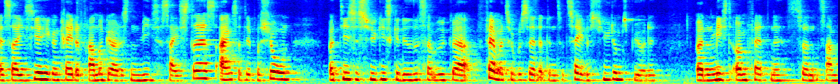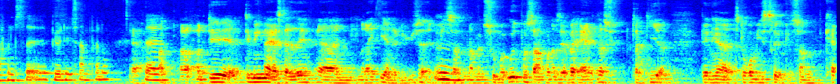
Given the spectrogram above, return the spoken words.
Altså I siger helt konkret, at fremmedgørelsen viser sig i stress, angst og depression, og disse psykiske lidelser udgør 25% af den totale sygdomsbyrde og den mest omfattende sådan, samfundsbyrde i samfundet. Ja, og, og, og det, det mener jeg stadig er en, en rigtig analyse, at mm. sådan, når man zoomer ud på samfundet og ser, hvad er det, der, der giver den her store mistrivsel, som kan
